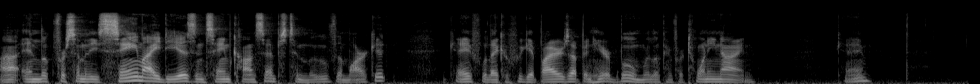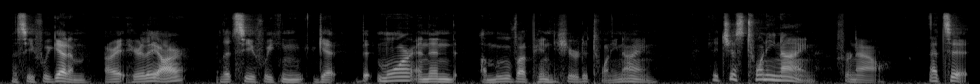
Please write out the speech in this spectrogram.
uh, and look for some of these same ideas and same concepts to move the market. Okay if we like if we get buyers up in here boom we're looking for 29 okay let's see if we get them. All right here they are. Let's see if we can get a bit more and then a move up in here to 29 it's just 29 for now. That's it.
